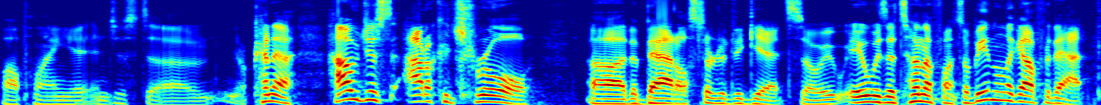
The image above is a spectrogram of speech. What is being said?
while playing it, and just uh, you know kind of how just out of control uh, the battle started to get. So it, it, was a ton of fun. So be on the lookout for that.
